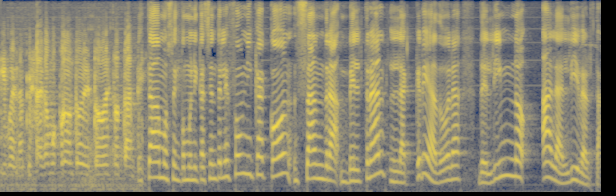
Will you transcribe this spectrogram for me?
Y bueno, que salgamos pronto de todo esto tanto. Estábamos en comunicación telefónica con Sandra Beltrán, la creadora del himno a la libertad.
